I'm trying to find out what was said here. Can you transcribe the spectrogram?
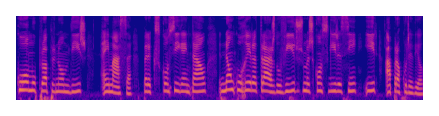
como o próprio nome diz, em massa, para que se consiga então não correr atrás do vírus, mas conseguir assim ir à procura dele.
